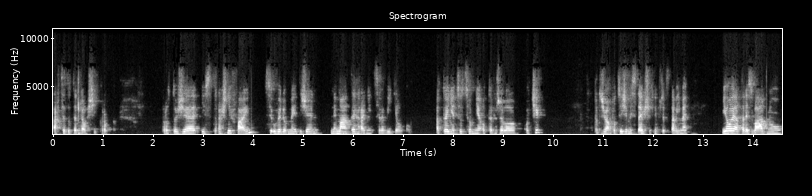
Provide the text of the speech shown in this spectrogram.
a chcete ten další krok protože je strašně fajn si uvědomit, že nemáte hranice ve výdělku. A to je něco, co mě otevřelo oči, protože mám pocit, že my si tady všichni představíme, jo, já tady zvládnu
